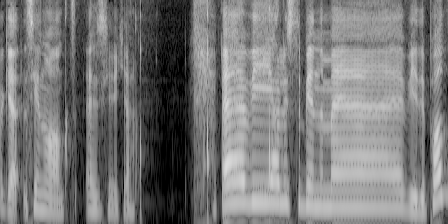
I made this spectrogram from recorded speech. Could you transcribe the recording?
Ok, si noe annet. Jeg husker ikke. Uh, vi har lyst til å begynne med videopod.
